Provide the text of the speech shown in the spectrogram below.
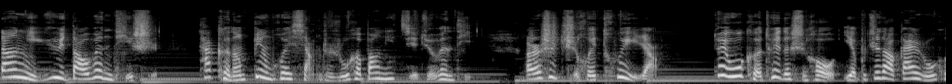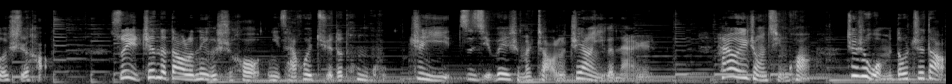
当你遇到问题时，他可能并不会想着如何帮你解决问题，而是只会退让。退无可退的时候，也不知道该如何是好。所以，真的到了那个时候，你才会觉得痛苦，质疑自己为什么找了这样一个男人。还有一种情况，就是我们都知道，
